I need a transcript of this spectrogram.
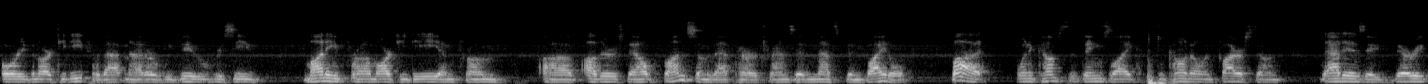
or even RTD for that matter. We do receive money from RTD and from uh, others to help fund some of that paratransit, and that's been vital. But when it comes to things like Dacono and Firestone, that is a very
